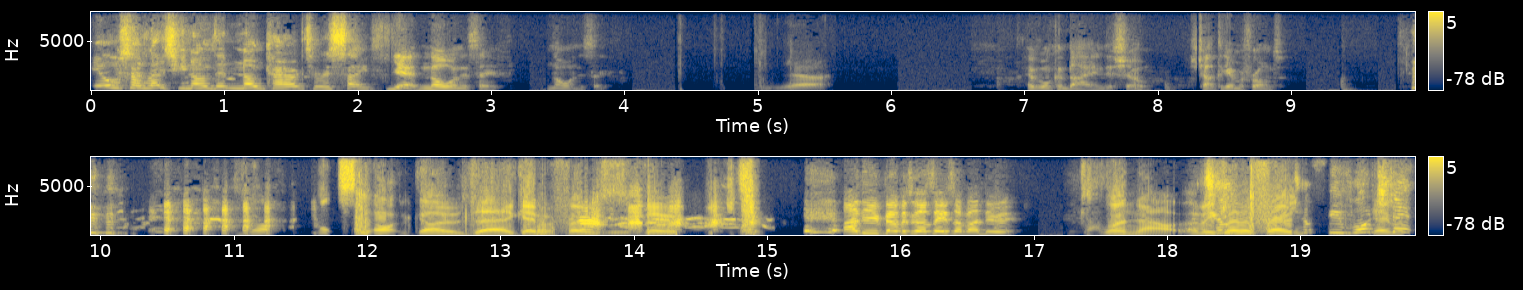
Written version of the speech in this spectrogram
It also lets you know that no character is safe. Yeah, no one is safe. No one is safe. Yeah. Everyone can die in this show. Shout out to Game of Thrones. Not, let's not go there. Game of Thrones is very I knew Ben was going to say something. I knew it. come on now. I mean Tell- Game of Thrones You've watched Game of- it.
